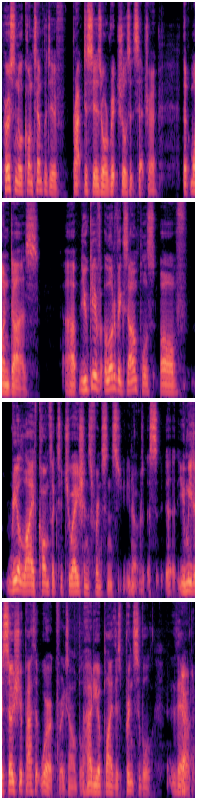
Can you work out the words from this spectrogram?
personal contemplative practices or rituals, etc., that one does. Uh, you give a lot of examples of real life conflict situations. For instance, you know, uh, you meet a sociopath at work, for example. How do you apply this principle there? Yeah.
